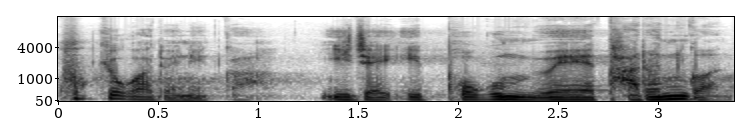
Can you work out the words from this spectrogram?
국교가 되니까 이제 이 복음 외에 다른 건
